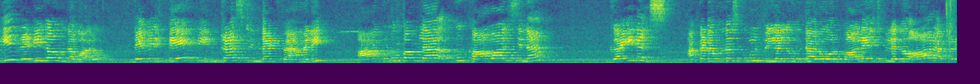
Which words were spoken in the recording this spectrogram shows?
చేయడానికి రెడీగా ఉన్నవారు. They will take interest in that family ఆ కుటుంబంలో కావాల్సిన గైడెన్స్ అక్కడ ఉన్న స్కూల్ పిల్లలు ఉంటారు కాలేజ్ పిల్లలు ఆర్ అక్కడ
